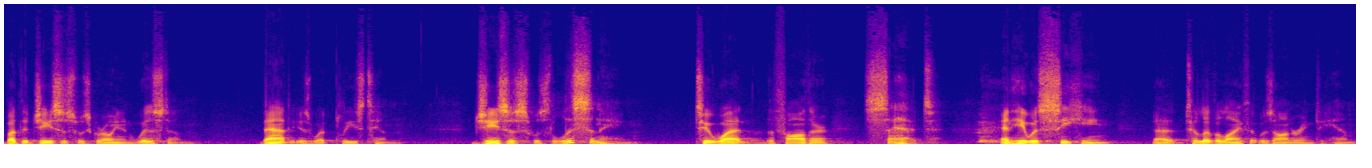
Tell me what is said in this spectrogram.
but that Jesus was growing in wisdom that is what pleased him. Jesus was listening to what the Father said, and he was seeking uh, to live a life that was honoring to him.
